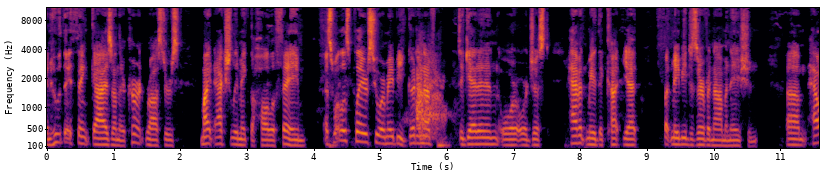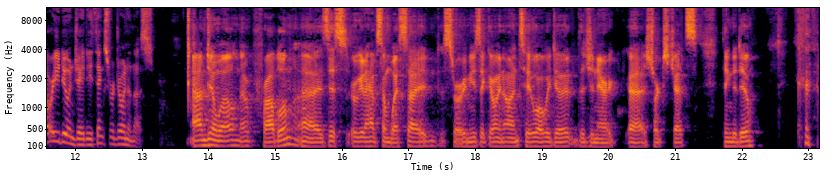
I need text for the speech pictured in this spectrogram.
and who they think guys on their current rosters might actually make the Hall of Fame as well as players who are maybe good enough to get in or or just haven't made the cut yet, but maybe deserve a nomination. Um, how are you doing, JD? Thanks for joining us. I'm doing well, no problem. Uh, is this we're gonna have some West Side Story music going on too while we do it? The generic uh, Sharks Jets thing to do.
